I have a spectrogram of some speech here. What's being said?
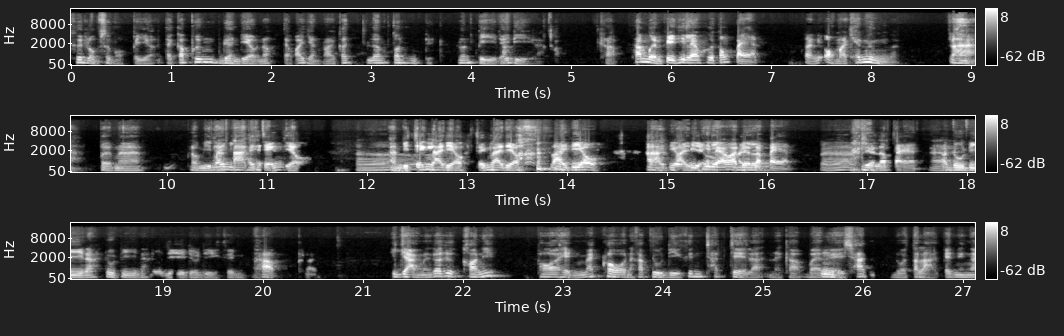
ขึ้นลมสงบไปเยอะ แต่ก็เพิ่งเดือนเดียวเนาะแต่ว่าอย่างน้อยก็เริ่มต้นต้นปีได้ดีแล้วครับ ครับ ถ้าเหมือนปีที่แล้วคือต้องแปดแต่นี้ออกมาแค่หนึ่งอะอ่าเปิดมาเรามีดัต้าแค่เดียวอ่อ่ามีเจ๊งรายเดียว เจ๊งรายเดียวรายเดียวรายเดียวปีที่แล้วอะเดือนละแปดเดือนละแปดดูดีนะ ดูดีนะ ดูดีดูดีขึ้นครับ อีกอย่างหนึ่งก็คือคราวนี้ พอเห็นแมกโรนะครับดูดีขึ้นชัดเจนแล้วนะครับ valuation ดูตลาดเป็นยังไง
